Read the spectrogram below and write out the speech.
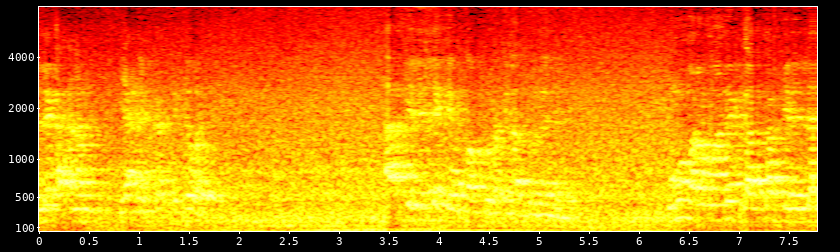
اللي قاعد يعني كتك كوي. أكل اللي كان قبل كنا الدنيا وما مرة ما نقدر تأكل اللي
